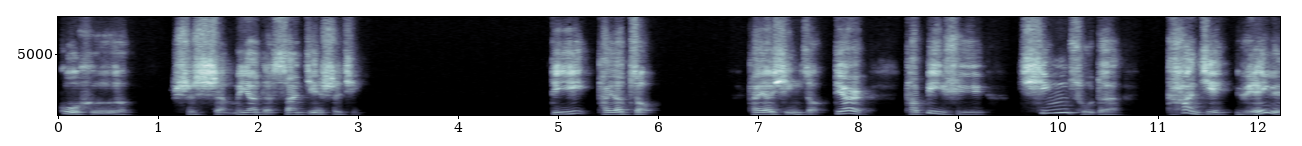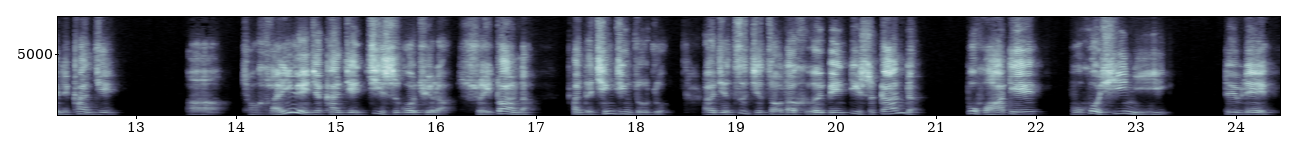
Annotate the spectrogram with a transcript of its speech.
过河是什么样的三件事情？第一，他要走，他要行走；第二，他必须清楚的看见，远远的看见啊，从很远就看见计时过去了，水断了，看得清清楚楚，而且自己走到河边，地是干的，不滑跌，不和稀泥，对不对？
